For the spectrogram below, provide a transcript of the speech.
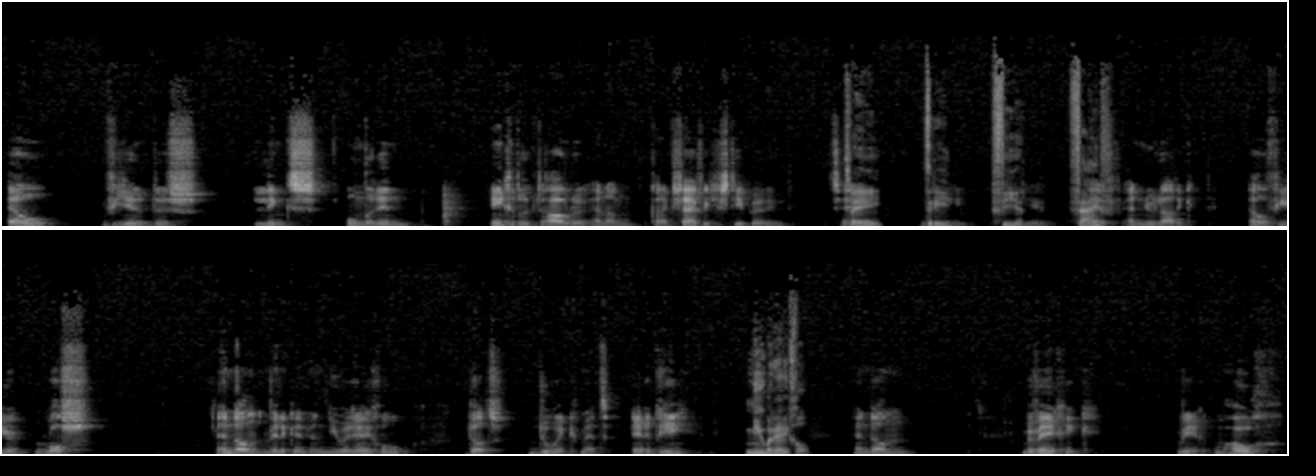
L4, dus links onderin ingedrukt te houden. En dan kan ik cijfertjes typen. 2, 3, 4, 5. En nu laat ik L4 los. En dan wil ik even een nieuwe regel. Dat doe ik met R3. Nieuwe regel. En dan beweeg ik weer omhoog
